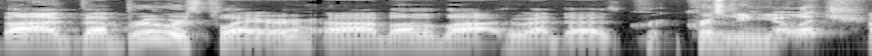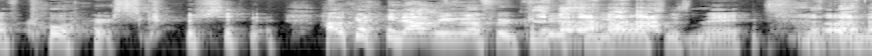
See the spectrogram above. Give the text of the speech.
uh, the Brewers player, uh, blah blah blah, who had the Christian Yelich, of course. Christian, how could I not remember Christian Yelich's name? Um,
